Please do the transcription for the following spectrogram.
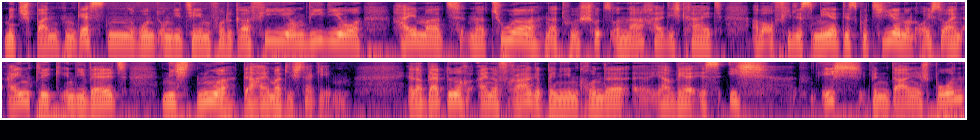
mit spannenden Gästen rund um die Themen Fotografie, um Video, Heimat, Natur, Naturschutz und Nachhaltigkeit, aber auch vieles mehr diskutieren und euch so einen Einblick in die Welt nicht nur der Heimatlichter geben. Ja, da bleibt nur noch eine Frage, Benny, im Grunde. Äh, ja, wer ist ich? Ich bin Daniel Spohn.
